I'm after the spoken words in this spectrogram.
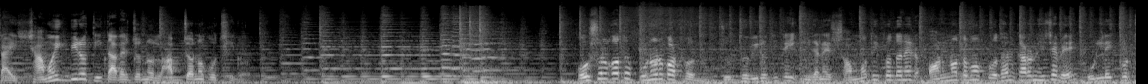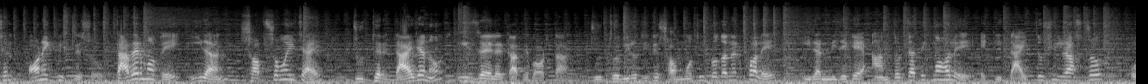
তাই সাময়িক বিরতি তাদের জন্য লাভজনকও ছিল। কৌশলগত পুনর্গঠন যুদ্ধবিরতিতে ইরানের সম্মতি প্রদানের অন্যতম প্রধান কারণ হিসেবে উল্লেখ করছেন অনেক বিশ্লেষক। তাদের মতে, ইরান সবসময় চায় যুদ্ধের দায় যেন ইসরায়েলের কাঁধে বর্তা। যুদ্ধবিরতিতে সম্মতি প্রদানের ফলে ইরান নিজেকে আন্তর্জাতিক মহলে একটি দায়িত্বশীল রাষ্ট্র ও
